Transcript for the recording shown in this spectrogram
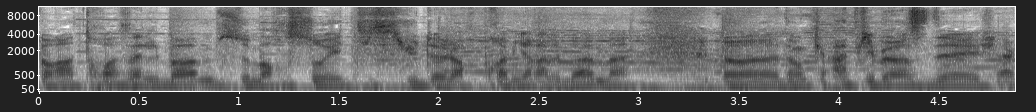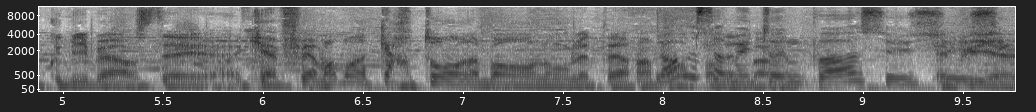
fera trois albums. Ce morceau est issu de leur premier album, Euh, donc Happy Birthday, Be Birthday, euh, qui a fait vraiment un carton là-bas en Angleterre. hein, Non, ça m'étonne pas. C'est Et puis, euh,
